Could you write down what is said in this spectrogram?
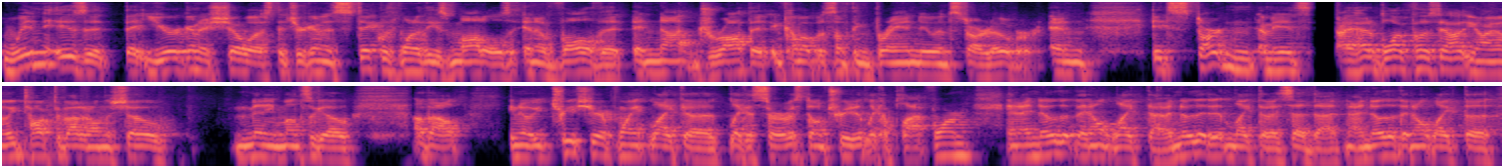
when is it that you're going to show us that you're going to stick with one of these models and evolve it and not drop it and come up with something brand new and start over? And it's starting i mean it's i had a blog post out you know i know talked about it on the show many months ago about you know treat sharepoint like a like a service don't treat it like a platform. And i know that they don't like that. I know they didn't like that i said that. And i know that they don't like the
